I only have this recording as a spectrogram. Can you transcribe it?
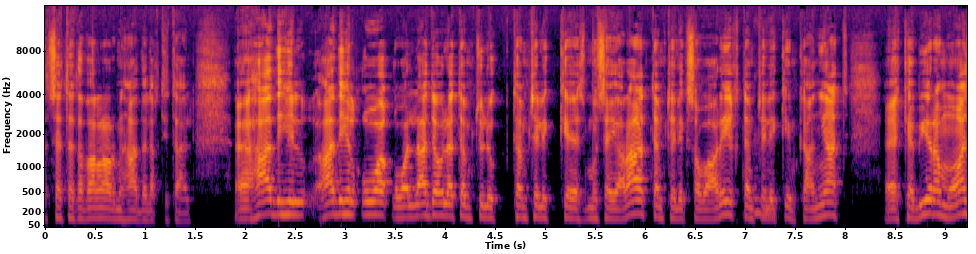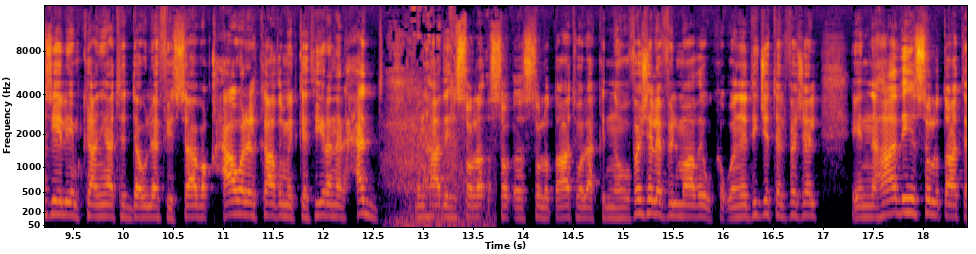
ستتضرر من هذا الاقتتال. هذه هذه القوى قوى لا دولة تمتلك تمتلك مسيرات، تمتلك صواريخ، تمتلك إمكانيات كبيرة موازية لإمكانيات الدولة في السابق، حاول الكاظمي كثيرا الحد من هذه السلطات ولكنه فشل في الماضي ونتيجة الفشل إن هذه السلطات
